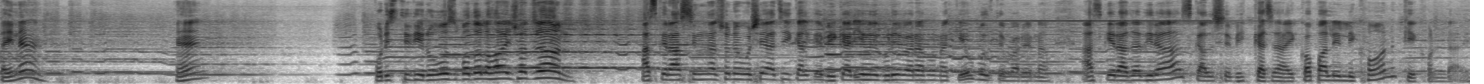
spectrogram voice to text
তাই না? হ্যাঁ? পরিস্থিতি রোজ বদল হয়, সজ্জন। আজকে রাজ সিংহাসনে বসে আছি, কালকে ভিখারি হয়ে ঘুরে বেড়াবো না, কেউ বলতে পারে না। আজকে রাজাধিরাজ কাল সে ভিক্ষা চায়। কপালে লিখন, কে খণ্ডায়?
